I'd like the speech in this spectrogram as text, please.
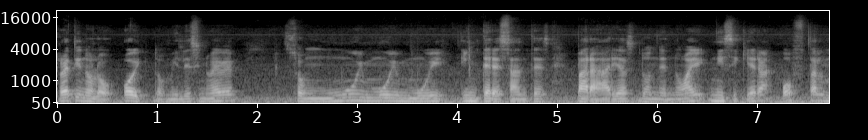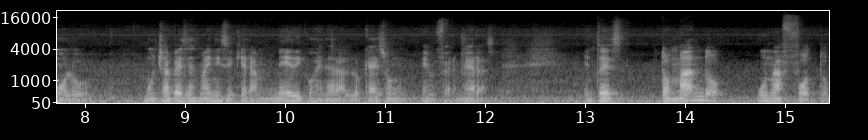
retinólogo hoy, 2019, son muy, muy, muy interesantes para áreas donde no hay ni siquiera oftalmólogo Muchas veces no hay ni siquiera médico general, lo que hay son enfermeras. Entonces, tomando una foto,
